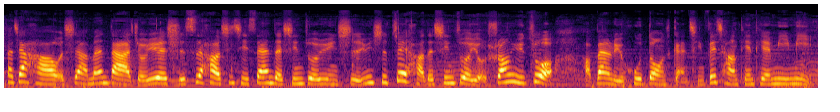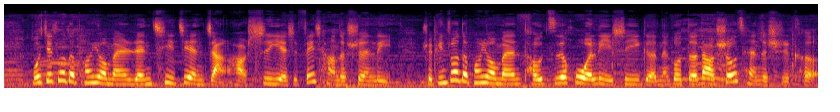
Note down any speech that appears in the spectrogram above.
大家好，我是 Amanda。九月十四号星期三的星座运势，运势最好的星座有双鱼座，好伴侣互动，感情非常甜甜蜜蜜。摩羯座的朋友们人气见长，好事业是非常的顺利。水瓶座的朋友们投资获利是一个能够得到收成的时刻。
